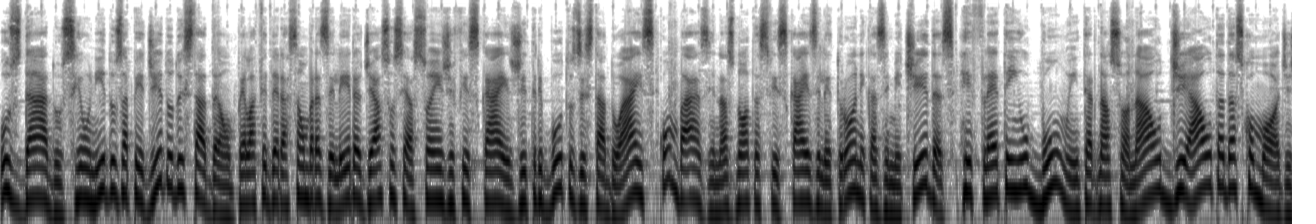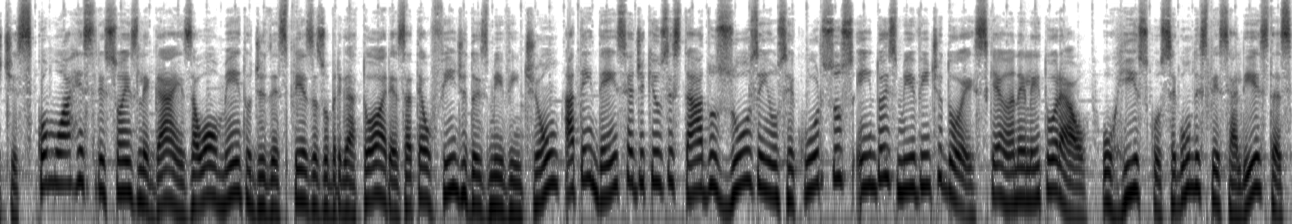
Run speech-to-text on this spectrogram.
Os dados reunidos a pedido do Estadão pela Federação Brasileira de Associações de Fiscais de Tributos Estaduais, com base nas notas fiscais eletrônicas emitidas, refletem o boom internacional de alta das commodities. Como há restrições legais ao aumento de despesas obrigatórias até o fim de 2021, a tendência é de que os estados usem os recursos em 2022, que é ano eleitoral. O risco, segundo especialistas,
